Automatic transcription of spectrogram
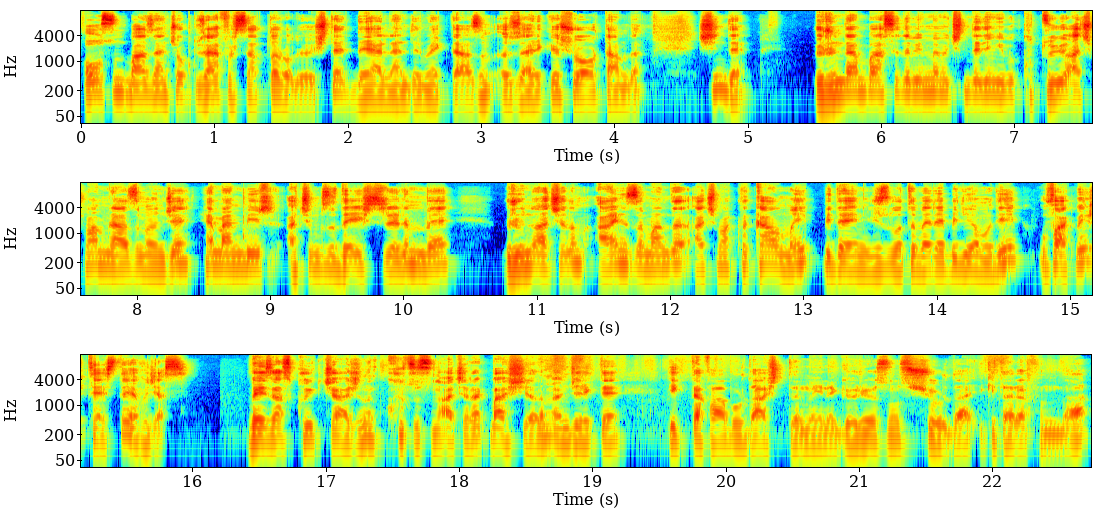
Olsun bazen çok güzel fırsatlar oluyor işte değerlendirmek lazım özellikle şu ortamda. Şimdi üründen bahsedebilmem için dediğim gibi kutuyu açmam lazım önce. Hemen bir açımızı değiştirelim ve ürünü açalım. Aynı zamanda açmakla kalmayıp bir de 100 wattı verebiliyor mu diye ufak bir test yapacağız. Beyzas Quick Charge'ın kutusunu açarak başlayalım. Öncelikle ilk defa burada açtığımı yine görüyorsunuz. Şurada iki tarafında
